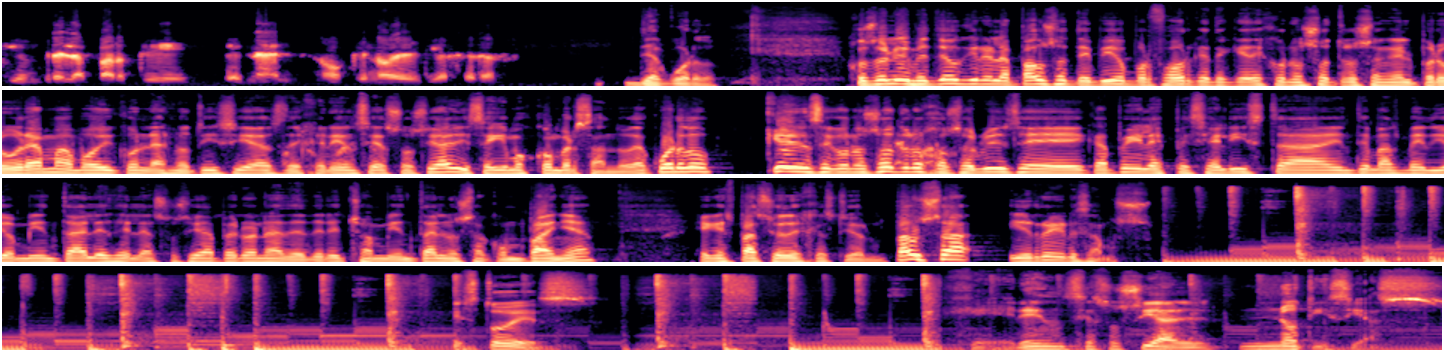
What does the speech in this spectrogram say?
siempre la parte penal, ¿no? que no debería ser así. De acuerdo. José Luis, me tengo que ir a la pausa. Te pido por favor que te quedes con nosotros en el programa. Voy con las noticias de gerencia social y seguimos conversando, ¿de acuerdo? Quédense con nosotros. José Luis eh, Capela, especialista en temas medioambientales de la Sociedad Peruana de Derecho Ambiental, nos acompaña en espacio de gestión. Pausa y regresamos. Esto es Gerencia Social Noticias.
